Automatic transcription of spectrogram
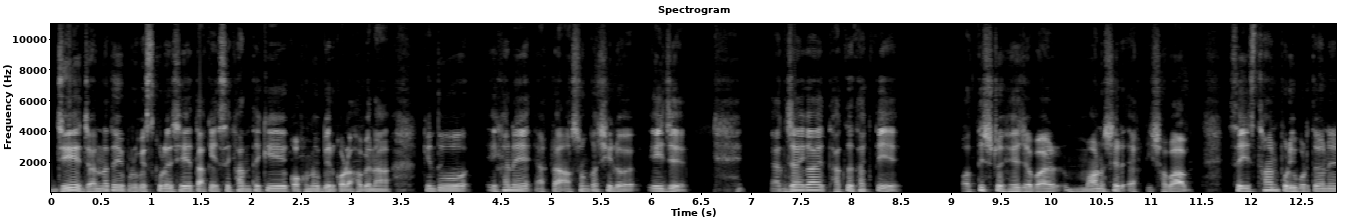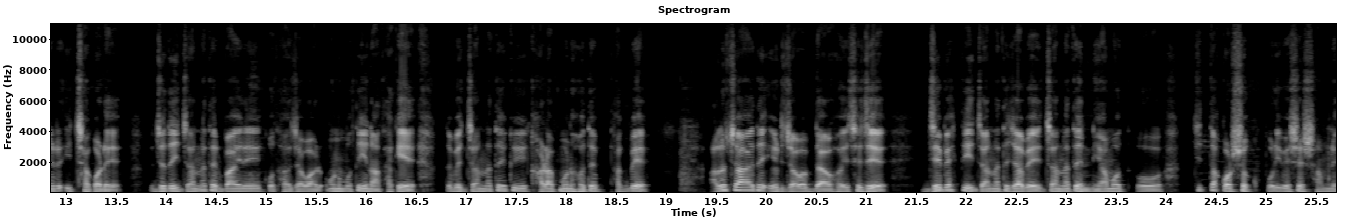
যে জান্নাতে প্রবেশ করেছে, তাকে সেখান থেকে কখনো বের করা হবে না। কিন্তু এখানে একটা আশঙ্কা ছিল, এই যে, এক জায়গায় থাকতে থাকতে অতিষ্ঠ হয়ে যাবার মানুষের একটি স্বভাব সেই স্থান পরিবর্তনের ইচ্ছা করে। যদি জান্নাতের বাইরে কোথাও যাওয়ার অনুমতি না থাকে, তবে জান্নাতে কি খারাপ মনে হতে থাকবে? আলোচনা আয়াতে এর জবাব দেওয়া হয়েছে যে যে ব্যক্তি জান্নাতে যাবে, জান্নাতের নিয়ামত ও চিত্তাকর্ষক পরিবেশের সামনে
